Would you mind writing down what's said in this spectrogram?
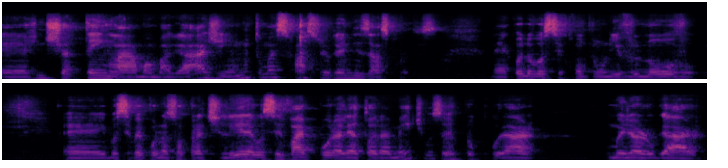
é, a gente já tem lá uma bagagem, é muito mais fácil de organizar as coisas. Né? Quando você compra um livro novo é, e você vai pôr na sua prateleira, você vai pôr aleatoriamente, você vai procurar o melhor lugar,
